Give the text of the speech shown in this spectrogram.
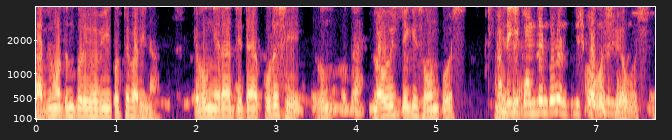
তাদের মতন করে এভাবে ইয়ে করতে পারি না। এবং এরা যেটা করেছে এবং law will take its own course আপনি কি কমপ্লেন করবেন? পুলিশ অবশ্যই অবশ্যই।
